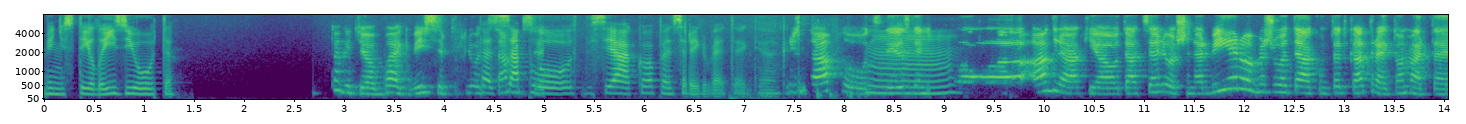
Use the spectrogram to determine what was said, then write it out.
viņu stila izjūta? Tagad jau baigi viss ir tik ļoti tāds saplūdis, jā, kopēc arī gribēju teikt. Jā, ka... Ir saplūdis mm. diezgan. Agrāk jau tā ceļošana bija ierobežotāka, un tad katrai tomēr tai,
